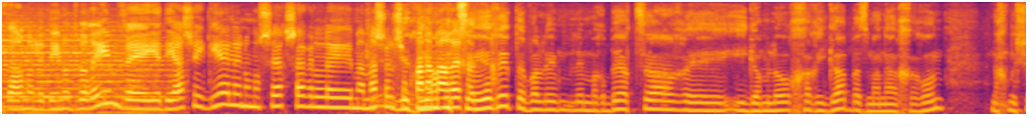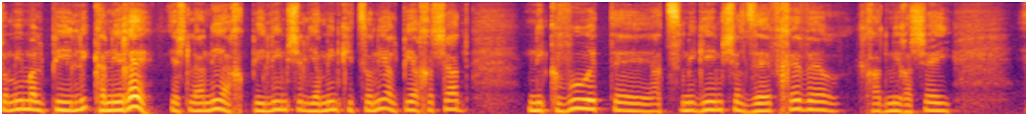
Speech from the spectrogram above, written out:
חזרנו לדין ודברים, וידיעה שהגיעה אלינו, משה, עכשיו על, אה, ממש על שולחן המערכת. ידיעה מצערת, אבל למרבה הצער אה, היא גם לא חריגה בזמן האחרון. אנחנו שומעים על פעילים, כנראה, יש להניח, פעילים של ימין קיצוני, על פי החשד, נקבו את uh, הצמיגים של זאב חבר, אחד מראשי uh,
